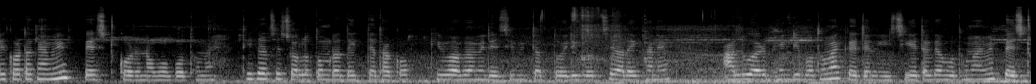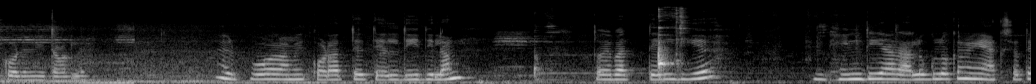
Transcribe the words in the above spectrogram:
এই কটাকে আমি পেস্ট করে নেব প্রথমে। ঠিক আছে, চলো তোমরা দেখতে থাকো কীভাবে আমি রেসিপিটা তৈরি করছি। আর এখানে আলু আর ভেন্ডি প্রথমে কেটে নিয়েছি, এটাকে প্রথমে আমি পেস্ট করে নিই তাহলে। এরপর আমি কড়াতে তেল দিয়ে দিলাম। তো এবার তেল দিয়ে ভেন্ডি আর আলুগুলোকে আমি একসাথে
